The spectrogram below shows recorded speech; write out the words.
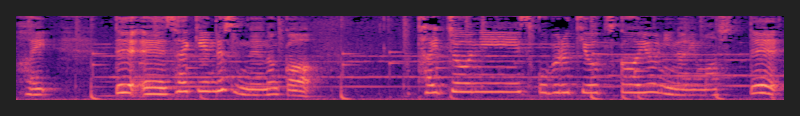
はい。で、えー最近ですね、なんか、体調にすこぶる気を使うようになりまして、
